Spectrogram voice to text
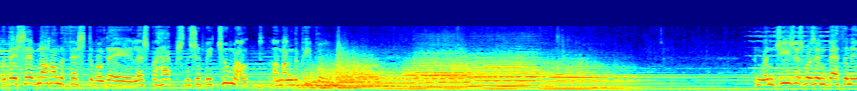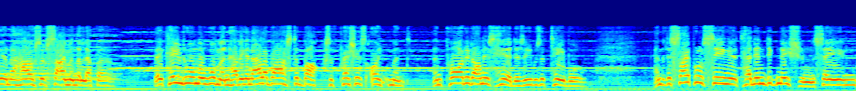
But they said not on the festival day, lest perhaps there should be tumult among the people. When Jesus was in Bethany in the house of Simon the leper, they came to him a woman having an alabaster box of precious ointment, and poured it on his head as he was at table. And the disciples, seeing it, had indignation, saying,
